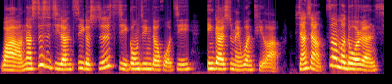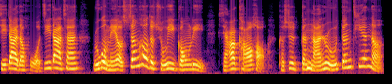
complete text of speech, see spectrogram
哇，那四十几人吃一个十几公斤的火鸡，应该是没问题了。想想这么多人期待的火鸡大餐，如果没有深厚的厨艺功力，想要烤好。可是登难如登天呢。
